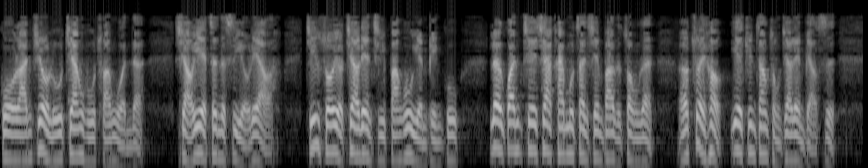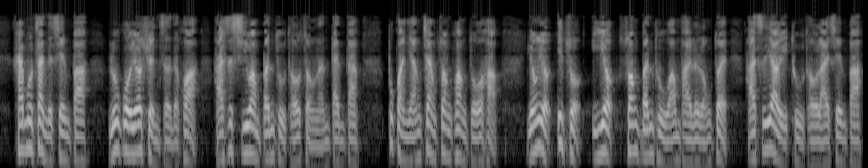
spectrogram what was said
果然就如江湖传闻的，小叶真的是有料啊！经所有教练及防护员评估，乐观接下开幕战先发的重任。而最后，叶军章总教练表示，开幕战的先发如果有选择的话，还是希望本土投手能担当。不管杨将状况多好，拥有一左一右双本土王牌的龙队，还是要以土头来先发。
